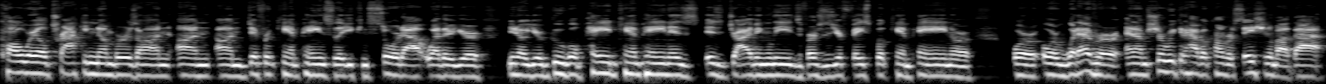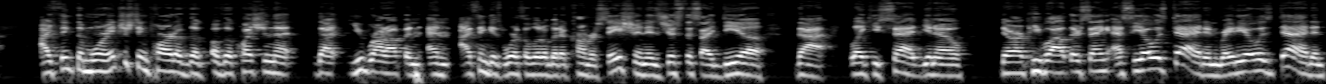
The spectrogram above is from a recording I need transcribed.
CallRail tracking numbers on on on different campaigns so that you can sort out whether your you know your Google paid campaign is is driving leads versus your Facebook campaign or or or whatever. And I'm sure we could have a conversation about that. I think the more interesting part of the of the question that that you brought up and and I think is worth a little bit of conversation is just this idea that, like you said, you know, there are people out there saying SEO is dead and radio is dead. And,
